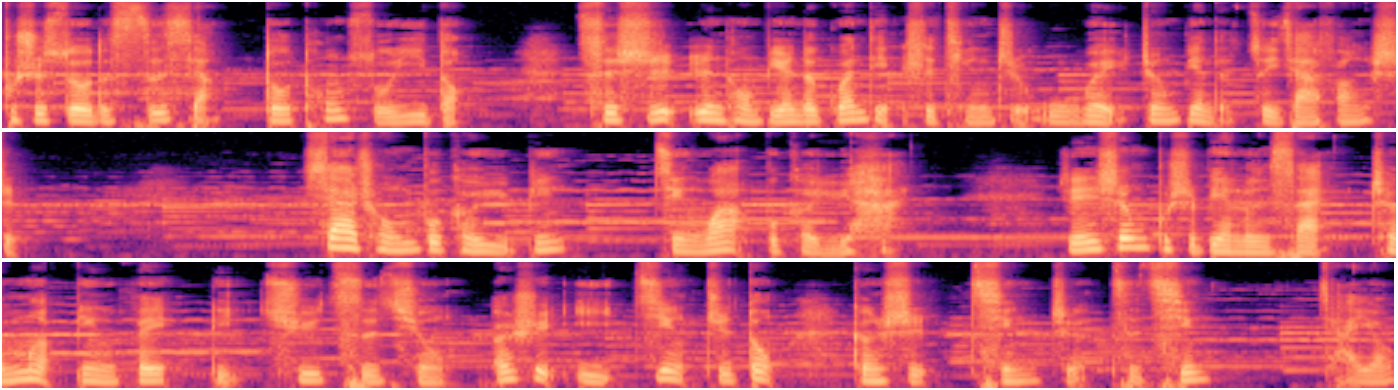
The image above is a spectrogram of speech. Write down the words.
不是所有的思想都通俗易懂。此时，认同别人的观点是停止无谓争辩的最佳方式。夏虫不可语冰，井蛙不可语海。人生不是辩论赛，沉默并非理屈词穷，而是以静制动，更是清者自清。加油！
